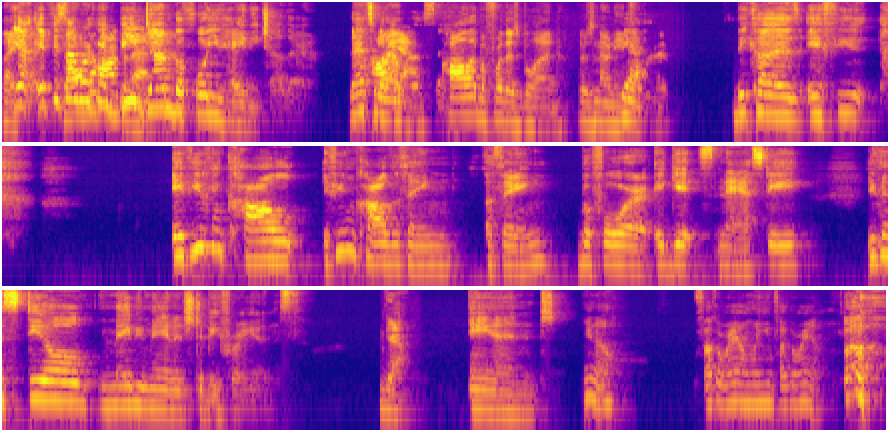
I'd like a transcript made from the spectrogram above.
Like yeah, if it's not working, be done before you hate each other. That's Call, what I yeah, would say. call it before there's blood. There's no need Yeah. for it. because if you if you can call if you can call the thing a thing before it gets nasty you can still maybe manage to be friends Yeah. and you know fuck around when you fuck around but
